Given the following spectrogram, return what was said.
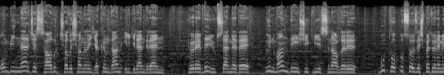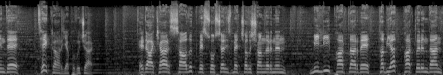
On binlerce sağlık çalışanını yakından ilgilendiren görevde yükselme ve ünvan değişikliği sınavları bu toplu sözleşme döneminde tekrar yapılacak. Fedakar sağlık ve sosyal hizmet çalışanlarının milli parklar ve tabiat parklarından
